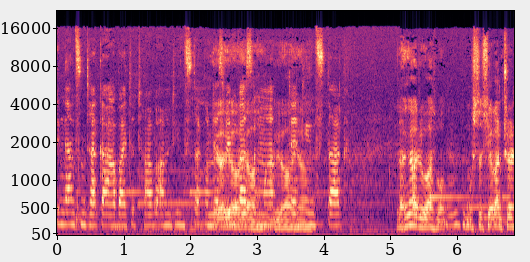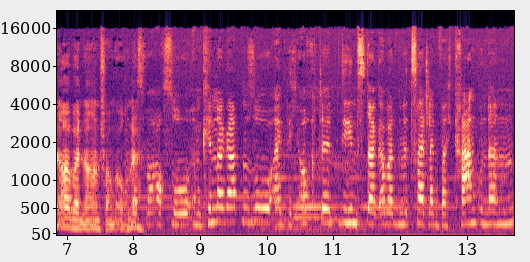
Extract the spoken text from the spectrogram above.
den ganzen Tag gearbeitet habe am Dienstag. Und Ja, deswegen ja, war es ja, immer ja, der ja. Dienstag. Naja, du, hast, du musstest ja ganz schön arbeiten am Anfang auch, ne? Das war auch so im Kindergarten so, eigentlich auch der Dienstag, aber eine Zeit lang war ich krank und dann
